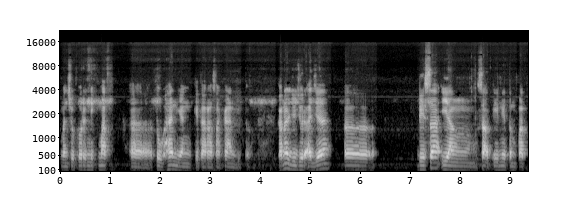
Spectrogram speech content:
mensyukuri nikmat uh, Tuhan yang kita rasakan gitu. Karena jujur aja desa yang saat ini tempat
